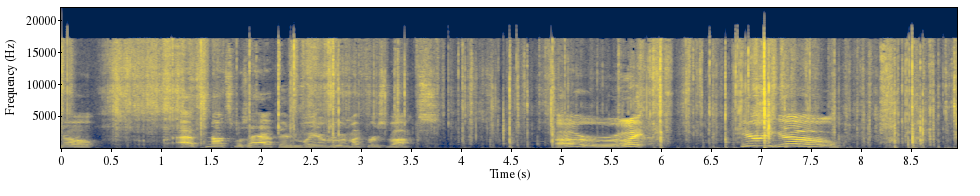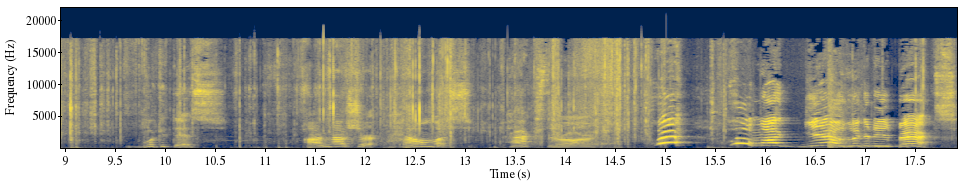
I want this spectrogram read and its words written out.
know. That's not supposed to happen. Way to ruin my first box. Alright. Here we go. Look at this. I'm not sure how much packs there are. Oh my god, look at these packs.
